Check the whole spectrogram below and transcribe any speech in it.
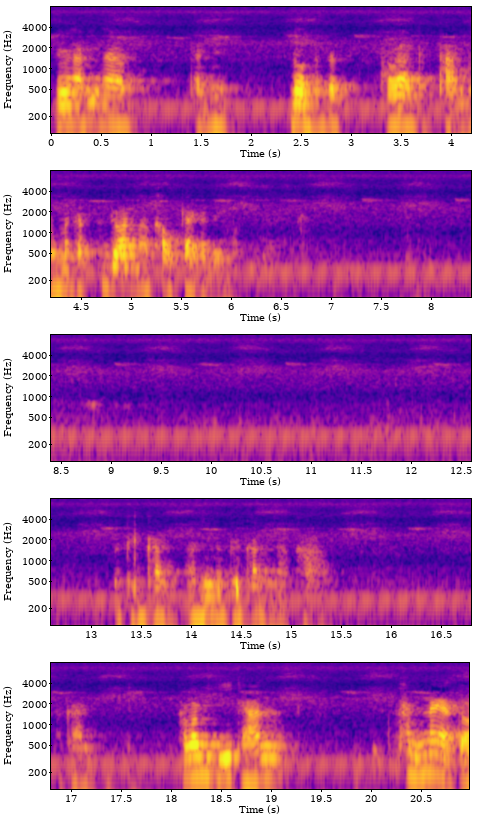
ในเวลาพิจารณาอย่างนี้โน่นมันก็พราะว่าผ่านมันมันก็ย้อนมาเข้าใจกันเองไปถึงขั้น อันนี้มันเป็นขั้นอนาคาอาการคำว่าวิธีฐานท่านแน่ต่อ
